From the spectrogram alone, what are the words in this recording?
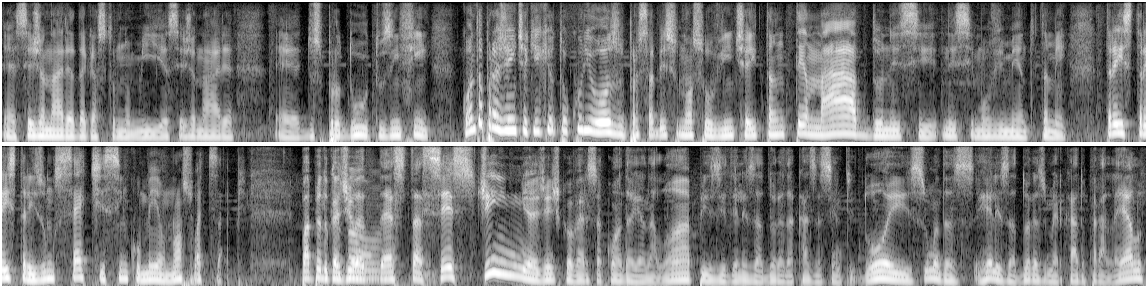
é, seja na área da gastronomia, seja na área é, dos produtos, enfim. Conta pra gente aqui que eu tô curioso pra saber se o nosso ouvinte aí tá antenado nesse, nesse movimento também. 3331-756 é o nosso WhatsApp. Papo Educativa bom. desta cestinha, a gente conversa com a Dayana Lopes, idealizadora da Casa 102, uma das realizadoras do Mercado Paralelo.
